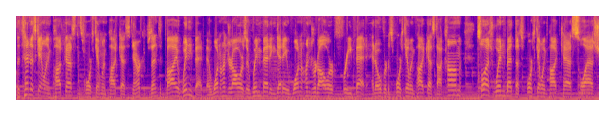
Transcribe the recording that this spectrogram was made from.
The Tennis Gambling Podcast and Sports Gambling Podcast Network presented by WynnBET. Bet $100 at WynnBET and get a $100 free bet. Head over to sportsgamblingpodcast.com slash WynnBET. That's sportsgamblingpodcast slash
